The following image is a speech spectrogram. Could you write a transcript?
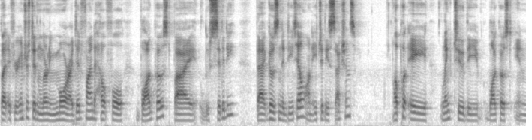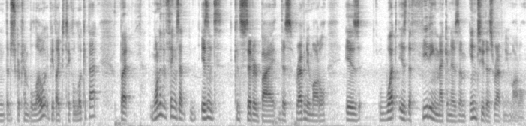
but if you're interested in learning more, I did find a helpful blog post by Lucidity that goes into detail on each of these sections. I'll put a link to the blog post in the description below if you'd like to take a look at that. But one of the things that isn't considered by this revenue model is what is the feeding mechanism into this revenue model.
